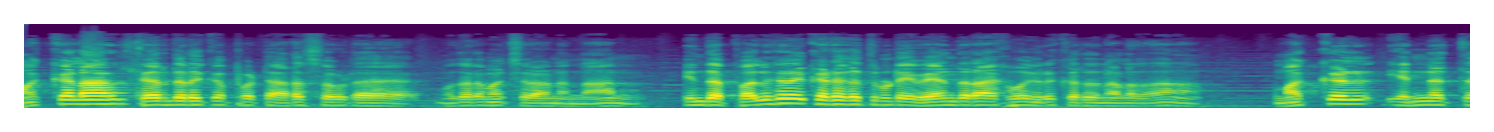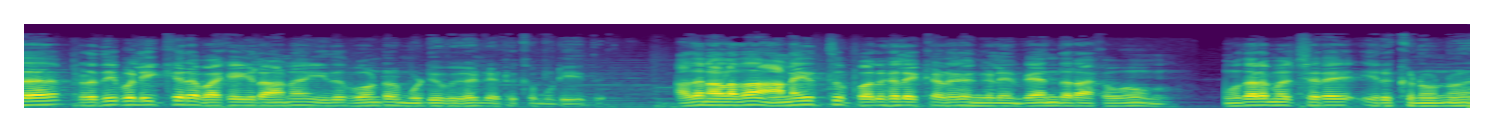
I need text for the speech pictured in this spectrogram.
மக்களால் தேர்ந்தெடுக்கப்பட்ட அரசோட முதலமைச்சரான நான் இந்த பல்கலைக்கழகத்தினுடைய வேந்தராகவும் இருக்கிறதுனால தான் மக்கள் எண்ணத்தை பிரதிபலிக்கிற வகையிலான இது போன்ற முடிவுகள் எடுக்க முடியுது. அதனால தான் அனைத்து பல்கலைக்கழகங்களின் வேந்தராகவும் முதலமைச்சரே இருக்கணும்னு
